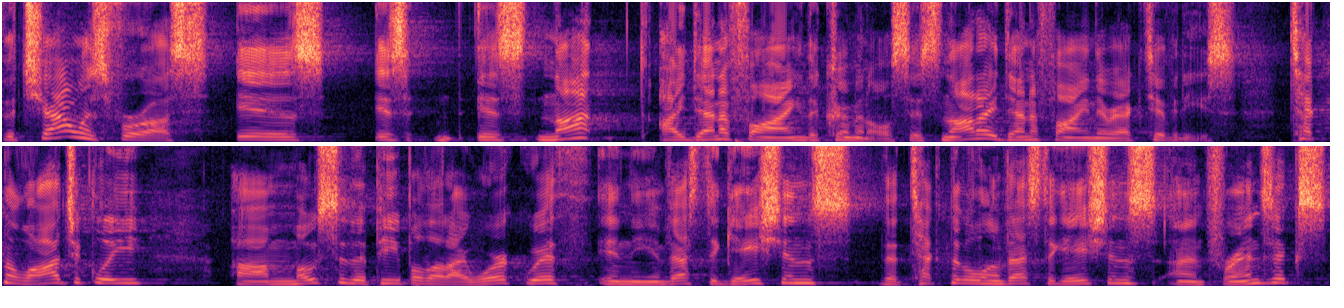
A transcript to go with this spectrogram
the challenge for us is is is not identifying the criminals. It's not identifying their activities. Technologically, um, most of the people that I work with in the investigations, the technical investigations and forensics,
